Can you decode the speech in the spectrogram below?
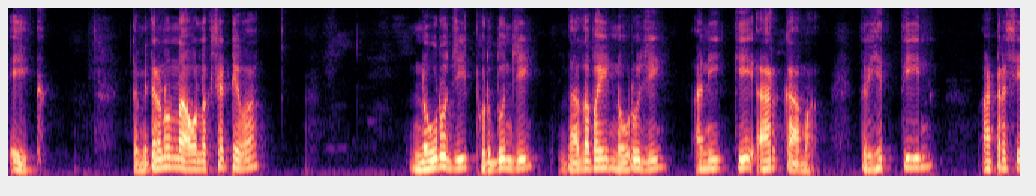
एक. तर मित्रांनो नाव लक्षात ठेवा नवरोजी फर्दोंजी दादाबाई नवरोजी आणि के आर कामा. तर हे तीन अठराशे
